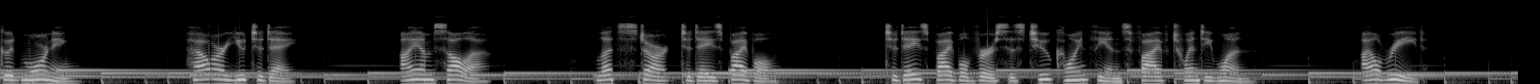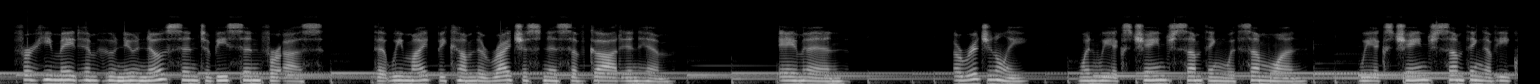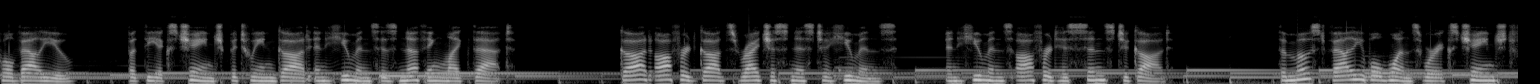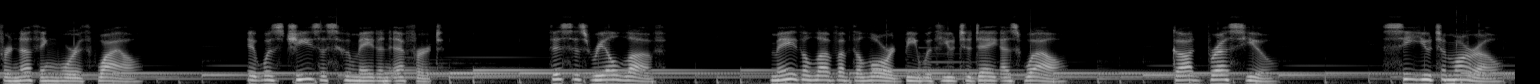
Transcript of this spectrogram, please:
Good morning. How are you today? I am Sala. Let's start today's Bible. Today's Bible verse is 2 Corinthians 5:21. I'll read. For he made him who knew no sin to be sin for us, that we might become the righteousness of God in him. Amen. Originally, when we exchange something with someone, we exchange something of equal value, but the exchange between God and humans is nothing like that. God offered God's righteousness to humans, and humans offered his sins to God. The most valuable ones were exchanged for nothing worthwhile. It was Jesus who made an effort. This is real love. May the love of the Lord be with you today as well. God bless you. See you tomorrow.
